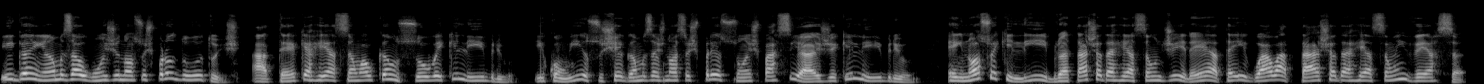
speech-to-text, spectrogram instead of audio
e ganhamos alguns de nossos produtos, até que a reação alcançou o equilíbrio. E, com isso, chegamos às nossas pressões parciais de equilíbrio. Em nosso equilíbrio, a taxa da reação direta é igual à taxa da reação inversa,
